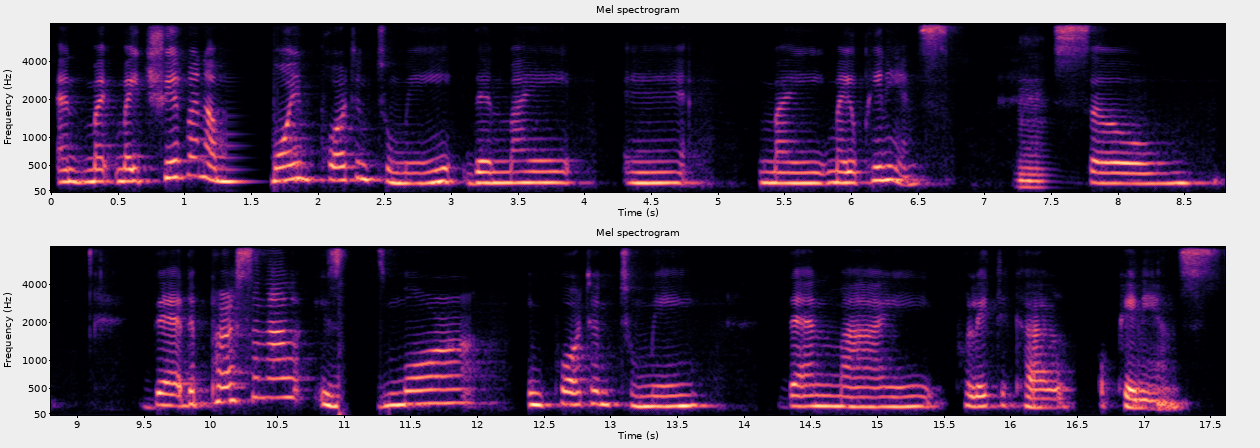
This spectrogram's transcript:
and my, my children are more important to me than my uh, my my opinions. Mm. So the the personal is more important to me than my political opinions.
